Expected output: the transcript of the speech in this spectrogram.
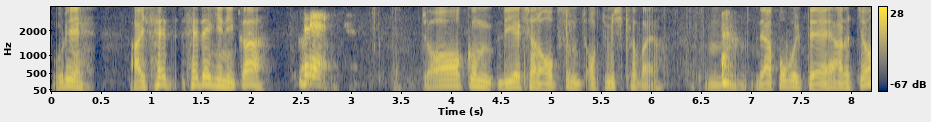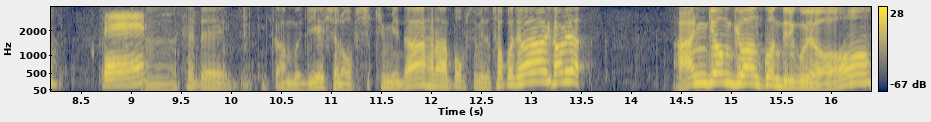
우리 아이 세, 세 개니까 네. 조금 리액션 없음 up 좀 시켜봐요. 음, 내가 뽑을 때 알았죠? 네. 어, 세 개니까 한번 리액션 up 시킵니다. 하나 뽑습니다. 첫 번째 아, 갑니다. 안경 교환권 드리고요.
